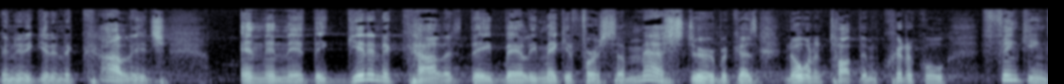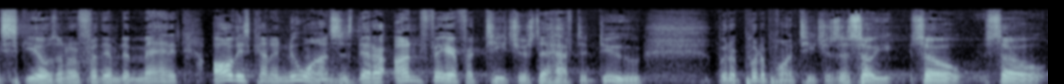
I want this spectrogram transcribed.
and then they get into college and then they, they get into college, they barely make it for a semester because no one taught them critical thinking skills in order for them to manage all these kind of nuances that are unfair for teachers to have to do, but are put upon teachers. And so, so, so,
